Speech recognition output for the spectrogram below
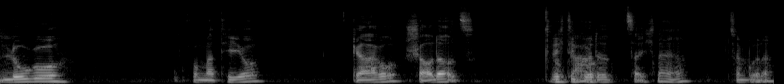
Logo von Matteo. Garo, Shoutouts. Richtig Garo. guter Zeichner, ja. Sein Bruder.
